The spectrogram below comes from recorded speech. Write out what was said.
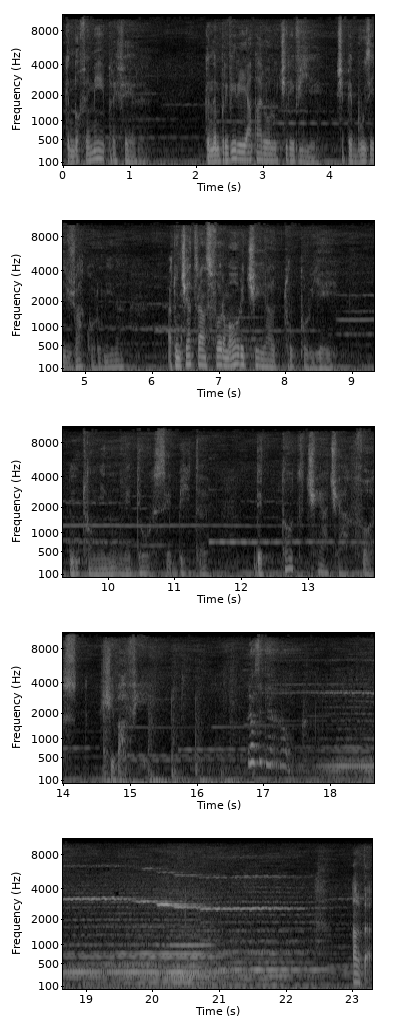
Când o femeie preferă, când în privire ei apare o lucire vie și pe buze îi joacă o lumină, atunci ea transformă orice e al trupului ei într-o minune deosebită de tot ceea ce a fost și va fi. Vreau să te rog. Alta.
